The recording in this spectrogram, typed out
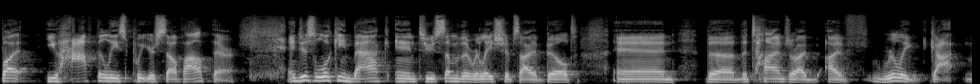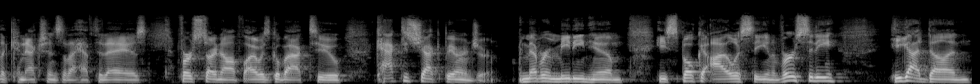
but you have to at least put yourself out there. And just looking back into some of the relationships I've built and the, the times where I've, I've really got the connections that I have today is first starting off, I always go back to Cactus Jack Behringer. I remember meeting him. He spoke at Iowa State University. He got done.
